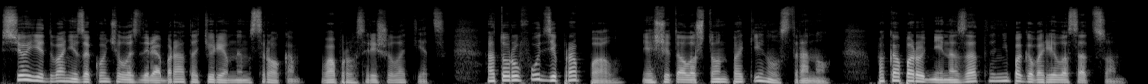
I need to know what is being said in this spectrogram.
Все едва не закончилось для брата тюремным сроком. Вопрос решил отец. А Тору Фудзи пропал. Я считала, что он покинул страну, пока пару дней назад не поговорила с отцом.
